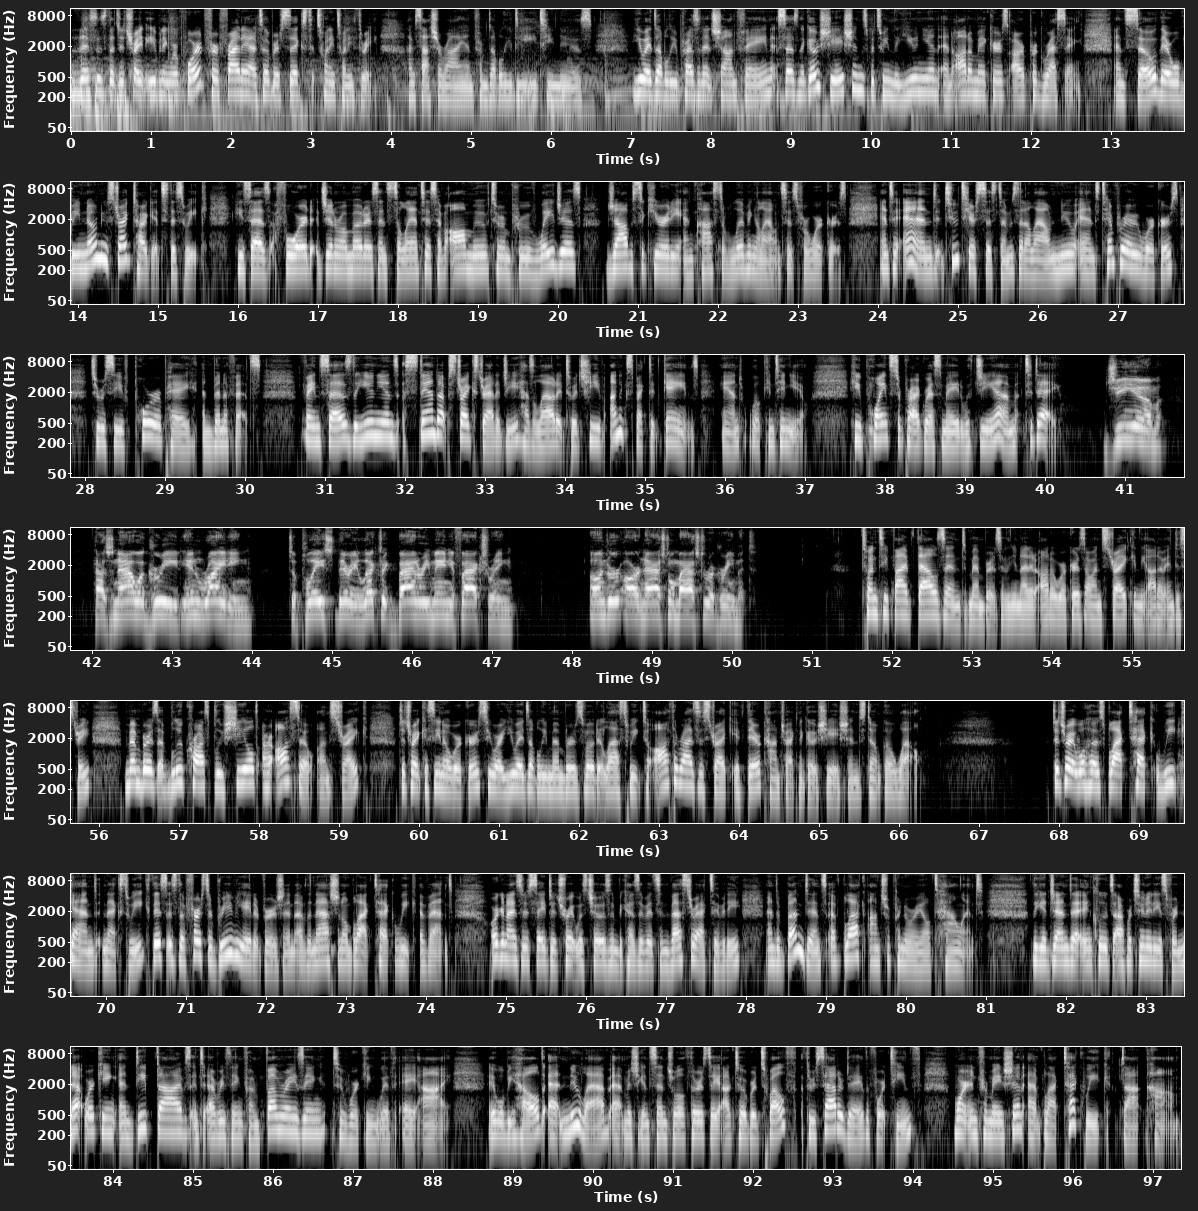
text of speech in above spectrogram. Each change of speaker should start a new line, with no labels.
This is the Detroit Evening Report for Friday, October 6th, 2023. I'm Sasha Ryan from WDET News. UAW President Shawn Fain says negotiations between the union and automakers are progressing, and so there will be no new strike targets this week. He says Ford, General Motors, and Stellantis have all moved to improve wages, job security, and cost of living allowances for workers, and to end two tier systems that allow new and temporary workers to receive poorer pay and benefits benefits. Fain says the union's stand up strike strategy has allowed it to achieve unexpected gains and will continue. He points to progress made with GM today.
GM has now agreed in writing to place their electric battery manufacturing under our National Master Agreement.
25,000 members of the United Auto Workers are on strike in the auto industry. Members of Blue Cross Blue Shield are also on strike. Detroit casino workers who are UAW members voted last week to authorize a strike if their contract negotiations don't go well. Detroit will host Black Tech Weekend next week. This is the first abbreviated version of the National Black Tech Week event. Organizers say Detroit was chosen because of its investor activity and abundance of black entrepreneurial talent. The agenda includes opportunities for networking and deep dives into everything from fundraising to working with AI. It will be held at New Lab at Michigan Central Thursday, October 12th through Saturday, the 14th. More information at blacktechweek.com.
